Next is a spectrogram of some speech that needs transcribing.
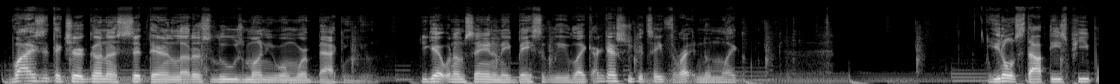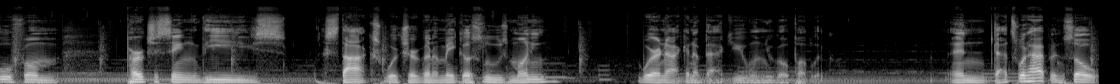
why is it that you're gonna sit there and let us lose money when we're backing you you get what i'm saying? And they basically like i guess you could say threaten them like you don't stop these people from purchasing these stocks which are gonna make us lose money. We're not gonna back you when you go public. And that's what happened. So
